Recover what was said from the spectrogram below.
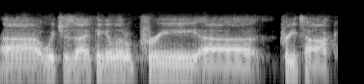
uh, which is, I think, a little pre uh, pre talk.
